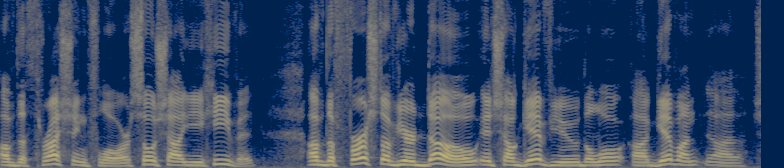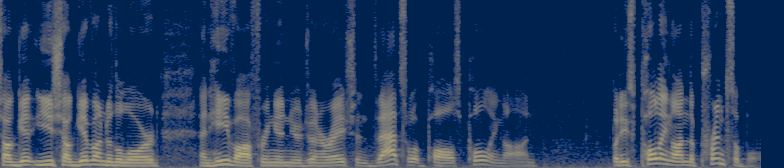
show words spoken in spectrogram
of the threshing floor, so shall ye heave it. Of the first of your dough, it shall give you the Lord. Uh, give un, uh, shall get ye shall give unto the Lord an heave offering in your generation. That's what Paul's pulling on, but he's pulling on the principle.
